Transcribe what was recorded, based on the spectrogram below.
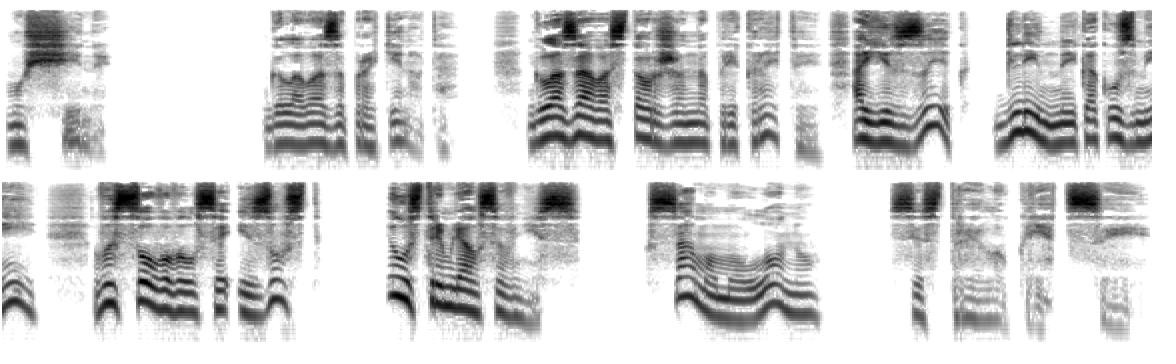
мужчины. Голова запрокинута, глаза восторженно прикрыты, а язык, длинный, как у змеи, высовывался из уст и устремлялся вниз, к самому лону сестры Лукреции.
